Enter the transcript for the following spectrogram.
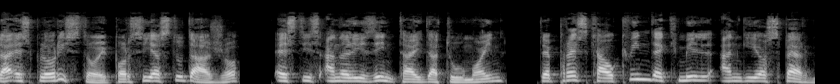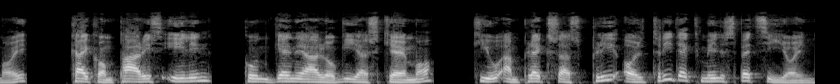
La esploristoi por sia studajo estis analisintai datumoin de prescau quindec mil angiospermoi, cae comparis ilin cun genealogia schemo, kiu amplexas pli ol tridec mil spezioin.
